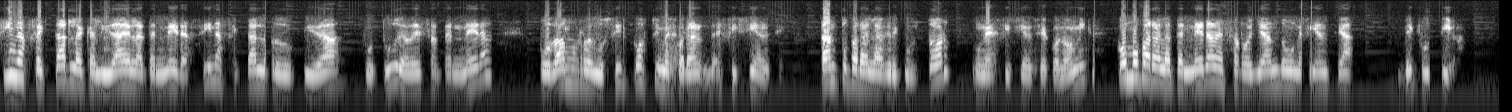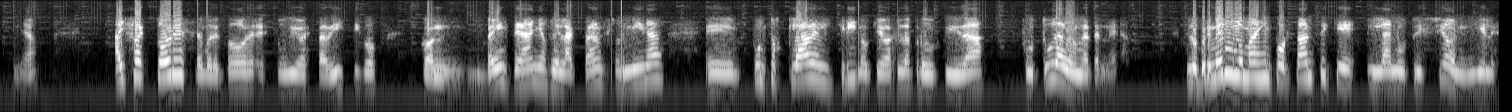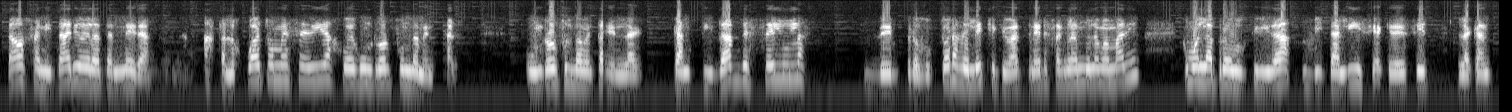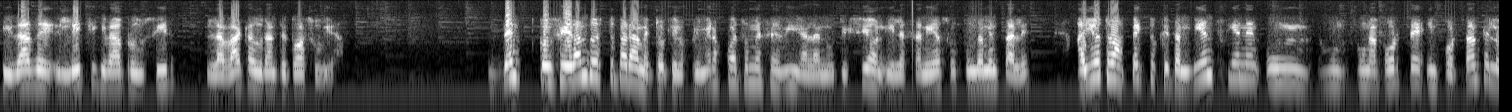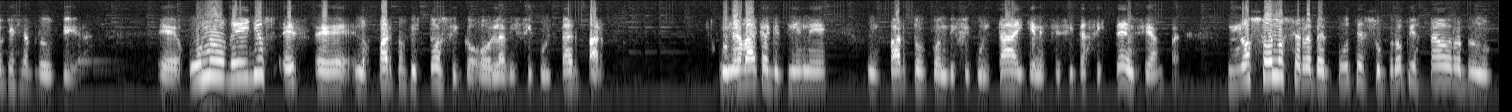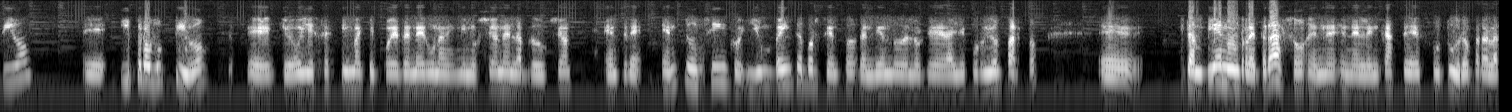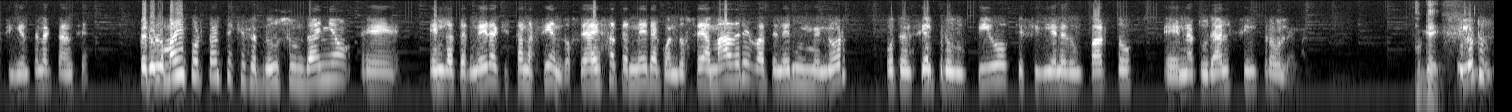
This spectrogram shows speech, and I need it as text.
sin afectar la calidad de la ternera, sin afectar la productividad futura de esa ternera, podamos reducir costo y mejorar la eficiencia, tanto para el agricultor, una eficiencia económica, como para la ternera desarrollando una eficiencia declusiva. ¿ya? Hay factores, sobre todo estudios estadísticos, con 20 años de lactancia termina eh, puntos claves y críticos que va a ser la productividad futura de una ternera. Lo primero y lo más importante que la nutrición y el estado sanitario de la ternera hasta los cuatro meses de vida juega un rol fundamental. Un rol fundamental en la cantidad de células de productoras de leche que va a tener esa glándula mamaria, como en la productividad vitalicia, quiere decir la cantidad de leche que va a producir la vaca durante toda su vida. considerando este parámetro, que los primeros cuatro meses de vida, la nutrición y la sanidad son fundamentales, hay otros aspectos que también tienen un, un aporte importante en lo que es la productividad. Eh, uno de ellos es eh, los partos vistósicos o la dificultad parto. Una vaca que tiene un parto con dificultad y que necesita asistencia, no solo se repercute su propio estado reproductivo, eh, y productivo, eh, que hoy se estima que puede tener una disminución en la producción entre, entre un 5 y un 20%, dependiendo de lo que haya ocurrido el parto. También un retraso en, el encaste futuro para la siguiente lactancia. Pero lo más importante es que se produce un daño eh, en la ternera que están haciendo. O sea, esa ternera cuando sea madre va a tener un menor potencial productivo que si viene de un parto natural sin problemas. Ok. El otro,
